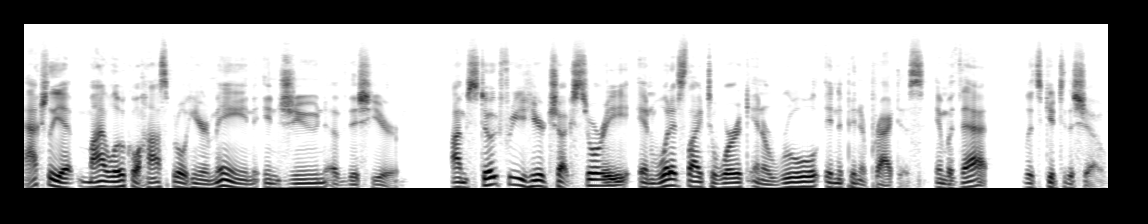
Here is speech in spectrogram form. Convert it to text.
actually at my local hospital here in Maine in June of this year. I'm stoked for you to hear Chuck's story and what it's like to work in a rural independent practice. And with that, let's get to the show.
